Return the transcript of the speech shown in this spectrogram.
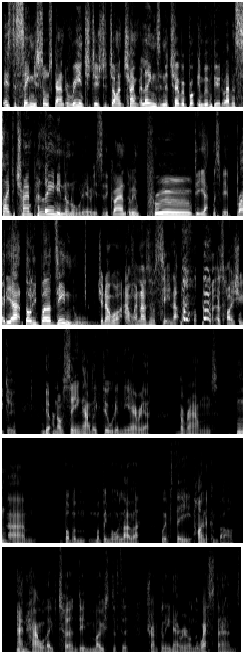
is the senior source going to reintroduce the giant trampolines in the Trevor Brooking with a view to having safe trampolining in all areas of the ground to improve the atmosphere? Brady out, Dolly Birds in. Ooh. Do you know what? And when I was sitting up as high as you do, Yep. and I was seeing how they filled in the area around Hmm. um, Bob and Bobby Moore Lower with the Heineken bar, Mm-hmm. and how they've turned in most of the trampoline area on the west stand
